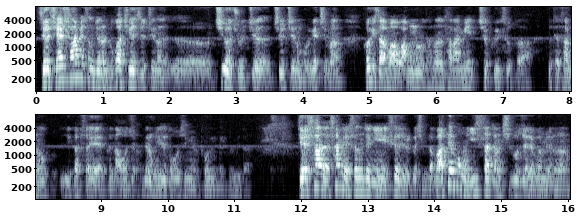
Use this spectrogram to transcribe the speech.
저 제3의 성전을 누가 지어질지는, 어, 지어줄지, 지을지는 모르겠지만, 거기서 아마 왕노릇 하는 사람이 적그리스도다. 그 대사로니가서에 그 나오죠. 여러분 읽어보시면 도움이 될 겁니다. 제3의 성전이 세워질 것입니다. 마태복음 24장 15절에 보면은,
